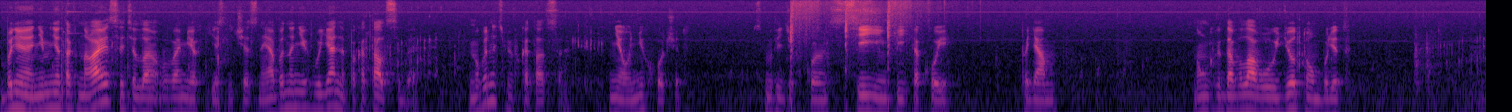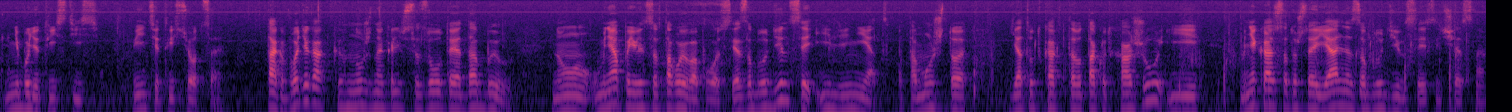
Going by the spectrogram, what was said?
Блин, они мне так нравятся, эти лавомерки, если честно. Я бы на них бы реально покатался бы. Могу на тебе покататься? Не, он не хочет. Смотрите, какой он сеенький такой. Прям. Но он когда в лаву уйдет, он будет... Не будет трястись. Видите, трясется. Так, вроде как нужное количество золота я добыл. Но у меня появился второй вопрос. Я заблудился или нет? Потому что я тут как-то вот так вот хожу, и мне кажется, то, что я реально заблудился, если честно.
